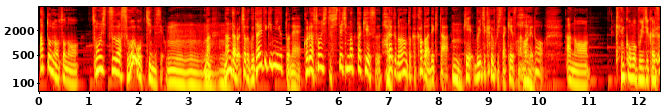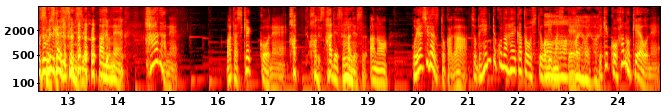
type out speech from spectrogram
後のその損失はすごい大きいんですよ。うんうんうんうん。まあ、なんだろうちょっと具体的に言うとねこれは損失してしまったケース、はい。だけどなんとかカバーできた、うん。ケ V 字回復したケースなんだけど、あの健康も V 字回復する V 字回復するんですよ。あのね歯がね私結構ね歯歯ですか？歯ですうん。歯です、あの親知らずとかがちょっとへんてこな生え方をしておりまして、はいはいはい。で結構歯のケアをね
